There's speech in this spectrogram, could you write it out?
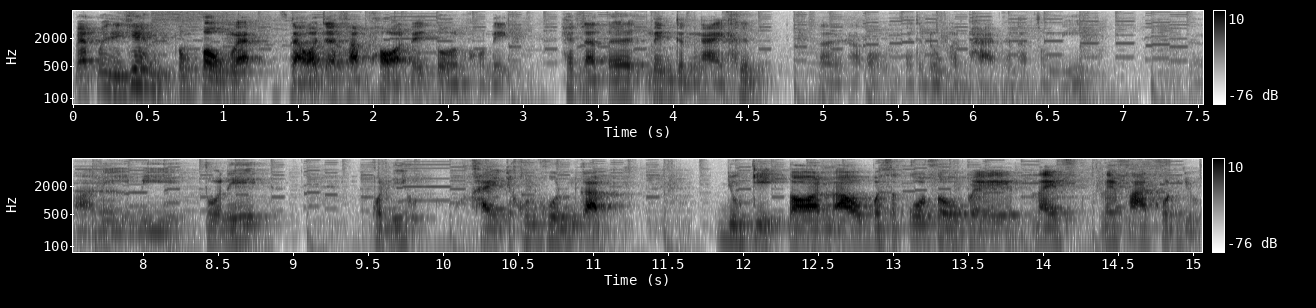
แบ็ก m ม g ิเชียนตรงๆแล้วแต่ว่าจะซัพพอร์ตในตัวของเด็กให้สตาร์เตอร์เล่นกันง่ายขึ้นใช่ครับผมก็จะดูผ่านๆกันครับตรงนี้อ่านี่มีตัวนี้คนนี้ใครจะคุ้นๆกับยูกิตอนเอาบาสโกโซไปไล่ไล่ฟาดคนอยู่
